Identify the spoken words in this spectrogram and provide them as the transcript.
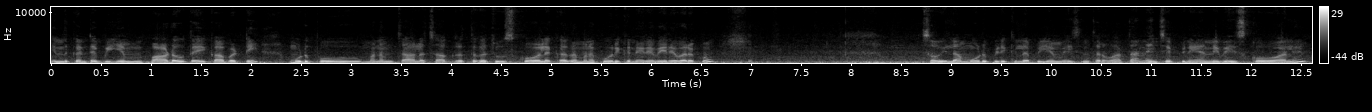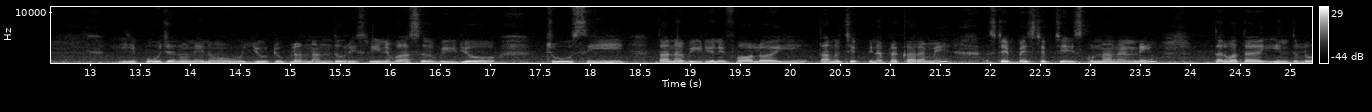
ఎందుకంటే బియ్యం పాడవుతాయి కాబట్టి ముడుపు మనం చాలా జాగ్రత్తగా చూసుకోవాలి కదా మన కోరిక నెరవేరే వరకు. సో ఇలా మూడు పిడికిల బియ్యం వేసిన తర్వాత నేను చెప్పినవన్నీ వేసుకోవాలి. ఈ పూజను నేను యూట్యూబ్లో నందూరి శ్రీనివాస్ వీడియో చూసి తన వీడియోని ఫాలో అయ్యి తను చెప్పిన ప్రకారమే స్టెప్ బై స్టెప్ చేసుకున్నానండి. తర్వాత ఇందులో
